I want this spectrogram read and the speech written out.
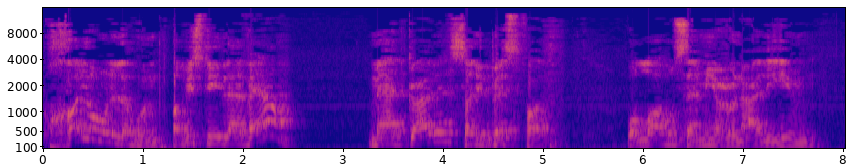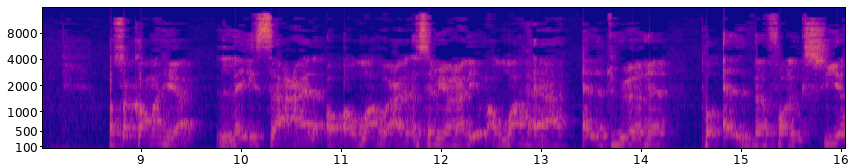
خَيْرٌ لَهُنْ Og hvis de lader være med at gøre det, så er det bedst for dem. Wallahu sami'un alim. Og så kommer her, Laysa al, og Allahu al, sami'un alim, Allah er althørende på alt, hvad folk siger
